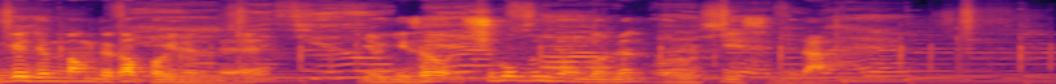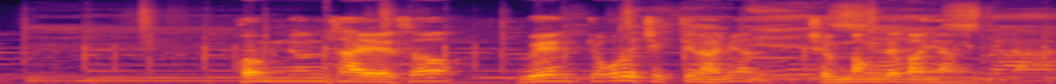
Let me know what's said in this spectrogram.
운계 전망대가 보이는데 여기서 15분 정도면 오를 수 있습니다. 범륜사에서 왼쪽으로 직진하면 전망대 방향입니다.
